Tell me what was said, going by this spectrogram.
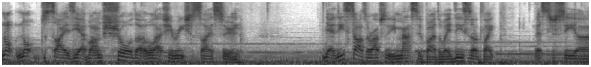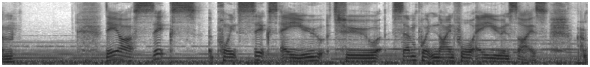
Not not the size yet, but I'm sure that will actually reach the size soon. Yeah, these stars are absolutely massive, by the way. These are like, let's just see, um, they are 6.6 AU to 7.94 AU in size. I'm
